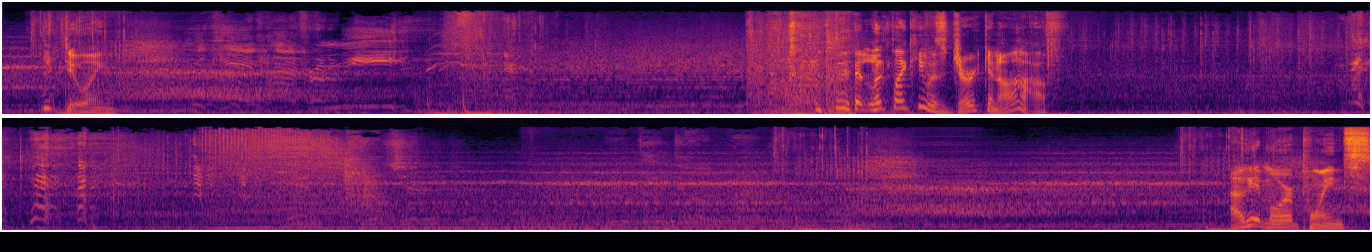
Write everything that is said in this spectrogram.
What are you doing? It looked like he was jerking off. I'll get more points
